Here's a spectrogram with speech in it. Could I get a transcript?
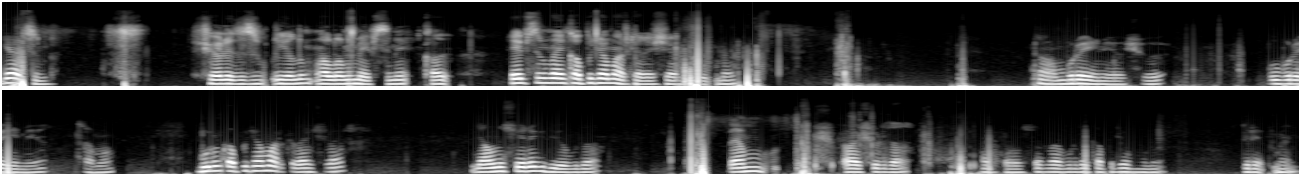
Gelsin. Şöyle de zıplayalım alalım hepsini. Ka hepsini ben kapacağım arkadaşlar. Ben. Tamam buraya iniyor şu. Bu buraya iniyor. Tamam. Bunu kapacağım arkadaşlar. Yanlış yere gidiyor bu da. Ben aa, şurada arkadaşlar ben burada kapacağım bunu. Direktmen.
